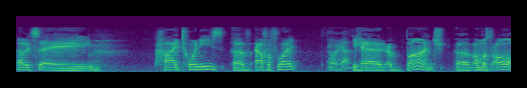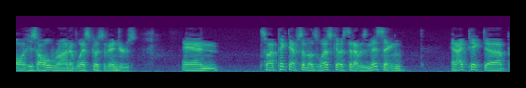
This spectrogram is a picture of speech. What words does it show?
I would say high twenties of Alpha Flight. Oh yeah. He had a bunch of almost all his whole run of West Coast Avengers, and so I picked up some of those West Coast that I was missing, and I picked up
